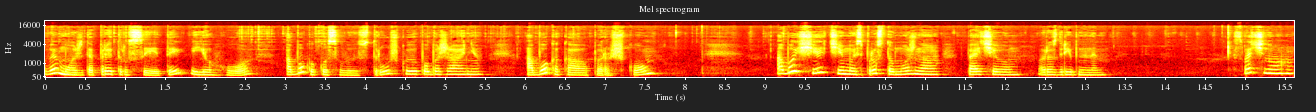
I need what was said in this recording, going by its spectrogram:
Ви можете притрусити його або кокосовою стружкою по бажанню, або какао-порошком, або ще чимось просто можна печивом роздрібненим. Смачного!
